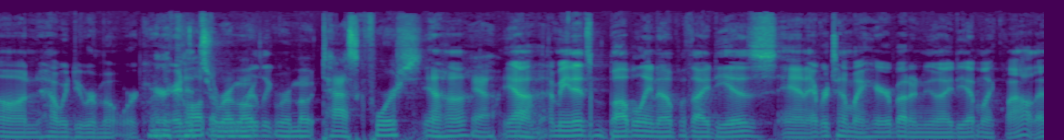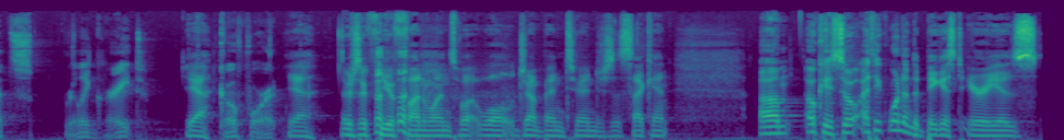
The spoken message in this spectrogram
On how we do remote work here, and it's it the remote really. remote task force. Uh huh. Yeah. Yeah. I mean, it's bubbling up with ideas, and every time I hear about a new idea, I'm like, wow, that's really great. Yeah, Go for it. yeah. There's a few fun ones. What we'll jump into in just a second. Um, okay, so I think one of the biggest areas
